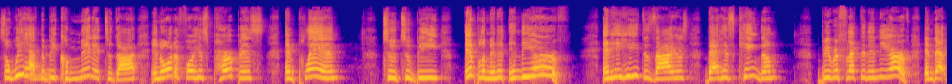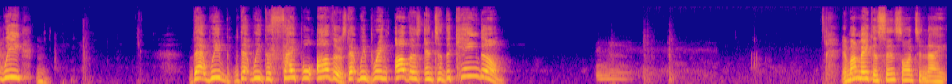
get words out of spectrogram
So we have to be committed to God in order for his purpose and plan to, to be implemented in the earth. And he, he desires that his kingdom be reflected in the earth and that we that we that we disciple others, that we bring others into the kingdom. Am I making sense on tonight?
